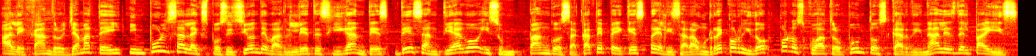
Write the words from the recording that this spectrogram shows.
Alejandro Yamatei, impulsa la exposición de barriletes gigantes de Santiago y Zumpango Zacatepeques, realizará un recorrido por los cuatro puntos cardinales del país.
